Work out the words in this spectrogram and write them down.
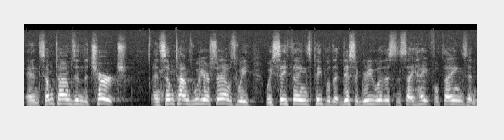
and sometimes in the church, and sometimes we ourselves, we, we see things, people that disagree with us and say hateful things, and,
